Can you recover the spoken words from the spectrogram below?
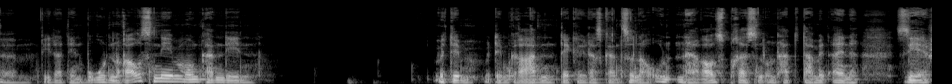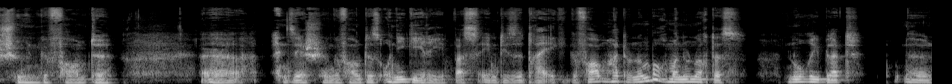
ähm, wieder den Boden rausnehmen und kann den mit dem, mit dem geraden Deckel das Ganze nach unten herauspressen und hat damit eine sehr schön geformte, äh, ein sehr schön geformtes Onigiri, was eben diese dreieckige Form hat. Und dann braucht man nur noch das Nori-Blatt äh,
